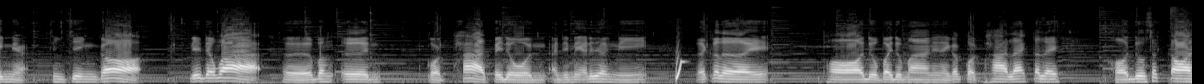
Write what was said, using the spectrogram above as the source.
งเนี่ยจริงๆก็เรียกได้ว่าเผลอบังเอิญกดพลาดไปโดนอนิเมะเรื่องนี้ แล้วก็เลยพอดูไปดูมาไหนๆก็กดพลาดแล้วก็เลยขอดูสักตอน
